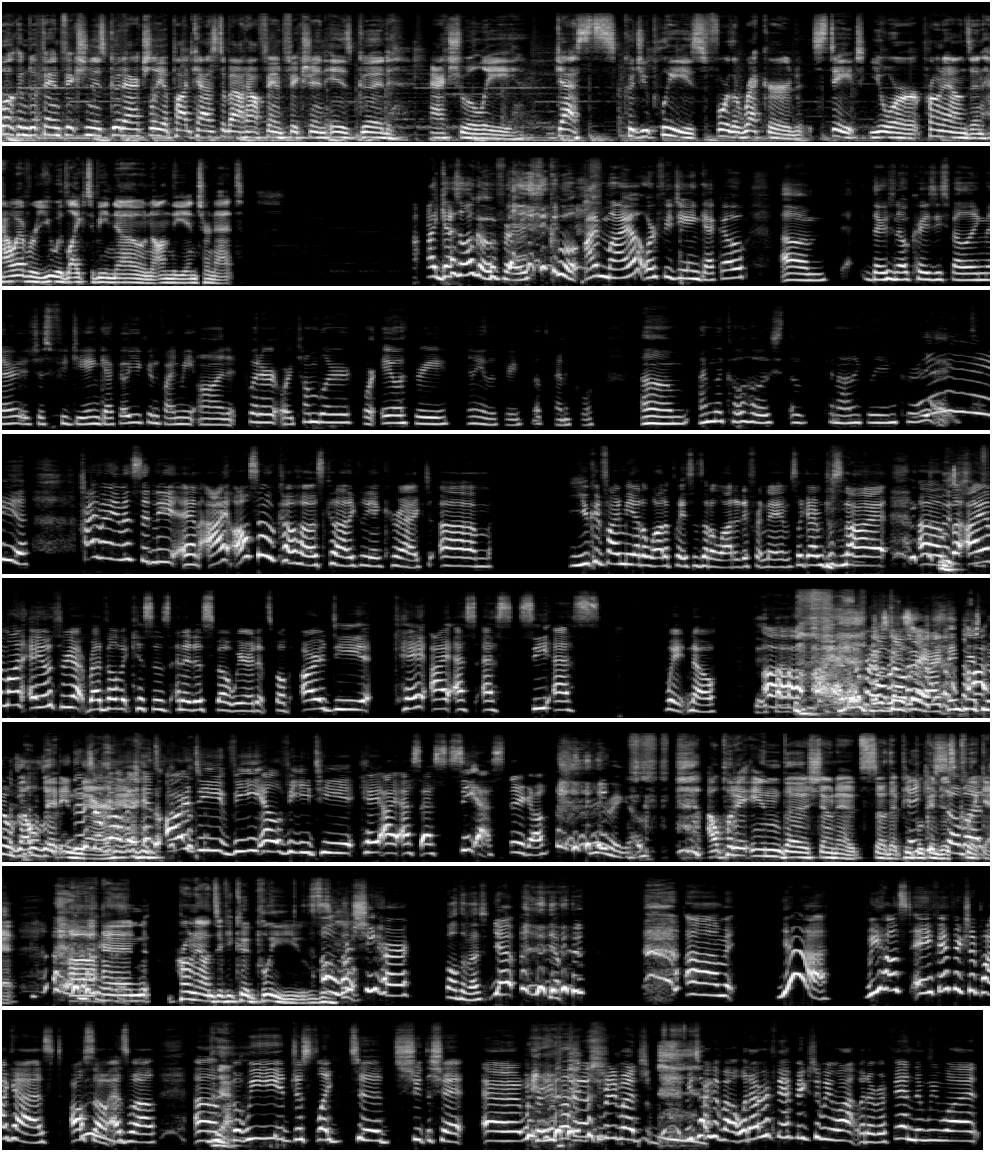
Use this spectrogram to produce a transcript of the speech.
Welcome to Fanfiction is Good Actually, a podcast about how fanfiction is good actually. Guests, could you please, for the record, state your pronouns and however you would like to be known on the internet? I guess I'll go first. cool. I'm Maya or Fijian Gecko. Um, there's no crazy spelling there. It's just Fijian Gecko. You can find me on Twitter or Tumblr or AO3, any of the three. That's kind of cool. Um, I'm the co-host of Canonically Incorrect. Yay! Hi, my name is Sydney, and I also co-host Canonically Incorrect. Um, you can find me at a lot of places at a lot of different names. Like I'm just not. Um, but I am on AO3 at Red Velvet Kisses, and it is spelled weird. It's spelled R D K I S S C S. Wait, no. Uh, I was going to say, I think there's no velvet in There's there. no velvet. It's R D V E L V E T K I S S C S. There you go. There we go. I'll put it in the show notes so that people Thank can just so click much. it. Uh, and pronouns, if you could, please. oh, we're she, her. Both of us. Yep. Yep. um, yeah. We host a fanfiction podcast also Ooh. as well. Um, Yeah. but we just like to shoot the shit. Uh, we, Pretty much. pretty much. We talk about whatever fanfiction we want, whatever fandom we want,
